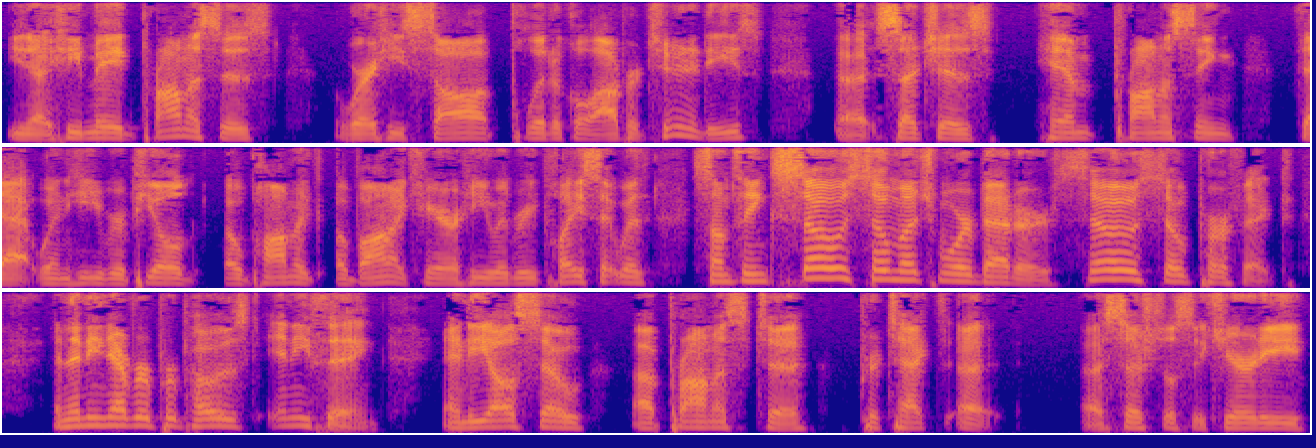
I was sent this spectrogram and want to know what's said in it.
you know, he made promises where he saw political opportunities, such as him promising that when he repealed Obama, Obamacare, he would replace it with something so, so much more better, so, so perfect. And then he never proposed anything. And he also uh, promised to protect uh, uh, Social Security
